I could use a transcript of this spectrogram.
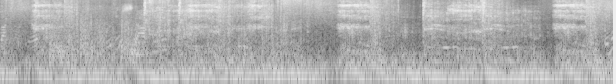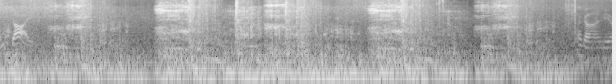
rocket launcher. Would you stop me? It won't die. I got an idea.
